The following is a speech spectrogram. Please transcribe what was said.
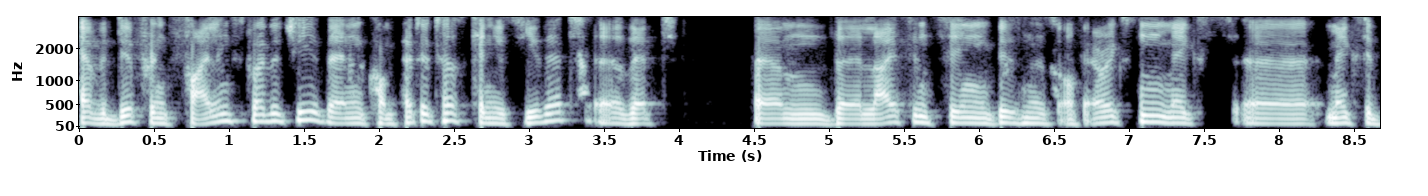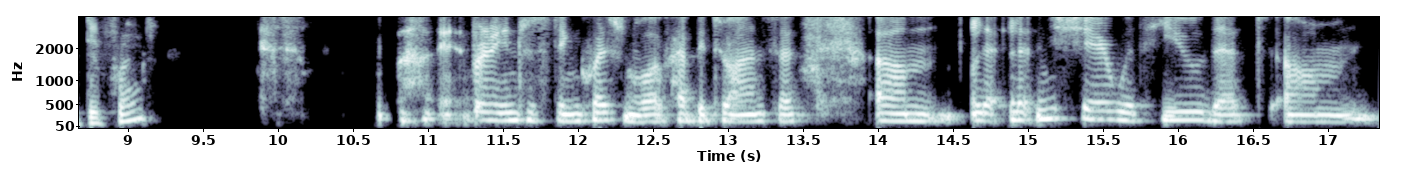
have a different filing strategy than competitors? Can you see that uh, that um, the licensing business of Ericsson makes uh, makes it different? very interesting question. Well, I'm happy to answer. Um, let, let, me share with you that um,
